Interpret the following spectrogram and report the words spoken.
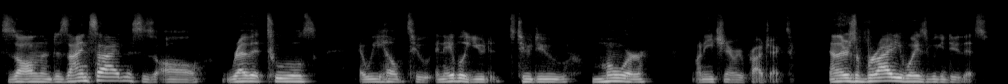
This is all on the design side. This is all Revit tools, and we help to enable you to, to do more on each and every project. Now, there's a variety of ways we can do this.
